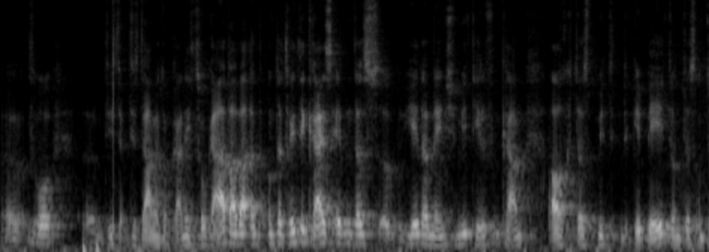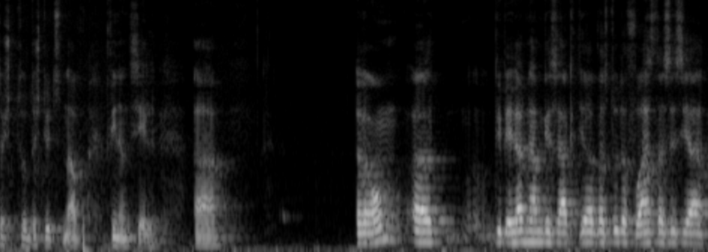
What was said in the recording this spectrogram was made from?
äh, so, die es damals noch gar nicht so gab. Aber, und der dritte Kreis eben, dass jeder Mensch mithelfen kann, auch das mit Gebet und das zu unterstützen, auch finanziell. Äh, Rom, äh, die Behörden haben gesagt, ja, was du da vorhast, das ist ja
